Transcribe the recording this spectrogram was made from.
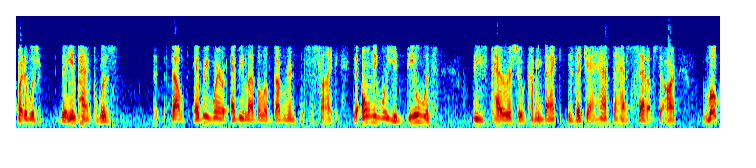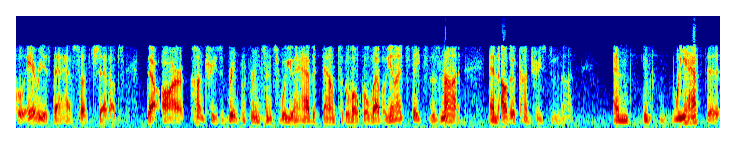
but it was the impact was felt everywhere, every level of government and society. The only way you deal with these terrorists who are coming back is that you have to have setups. There are local areas that have such setups. There are countries, Britain, for instance, where you have it down to the local level. The United States does not, and other countries do not. And if we have to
